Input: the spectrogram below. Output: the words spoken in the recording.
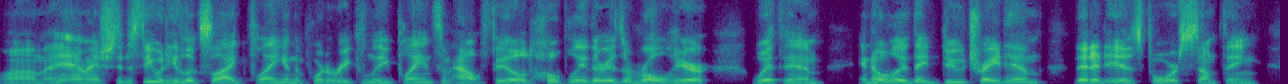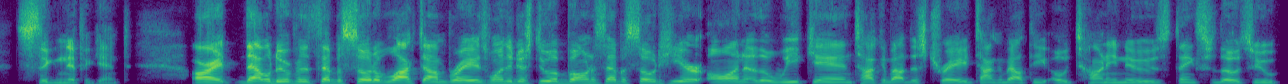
Um, I'm interested to see what he looks like playing in the Puerto Rican League, playing some outfield. Hopefully, there is a role here with him. And hopefully, if they do trade him, that it is for something significant. All right, that will do it for this episode of Locked On Braves. Wanted to just do a bonus episode here on the weekend, talk about this trade, talk about the Ohtani news. Thanks to those who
